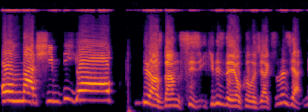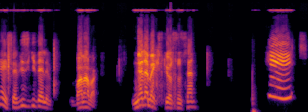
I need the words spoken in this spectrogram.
Onlar şimdi yok. Birazdan siz ikiniz de yok olacaksınız ya. Neyse biz gidelim. Bana bak. Ne demek istiyorsun sen? Hiç.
